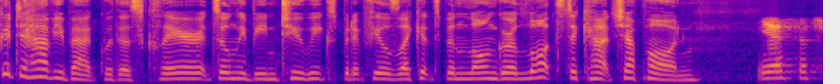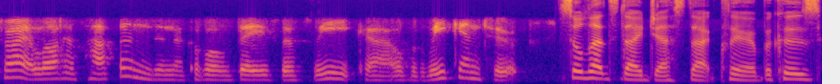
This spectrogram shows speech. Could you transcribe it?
Good to have you back with us, Claire. It's only been two weeks, but it feels like it's been longer. Lots to catch up on. Yes, that's right. A lot has happened in a couple of days this week, uh, over the weekend too. So let's digest that, Claire, because,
